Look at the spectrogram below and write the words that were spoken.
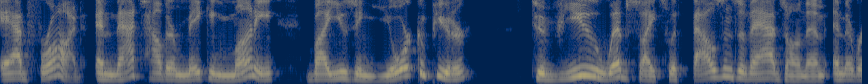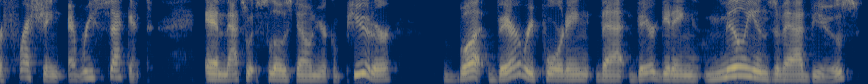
ad fraud. And that's how they're making money by using your computer to view websites with thousands of ads on them and they're refreshing every second. And that's what slows down your computer. But they're reporting that they're getting millions of ad views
